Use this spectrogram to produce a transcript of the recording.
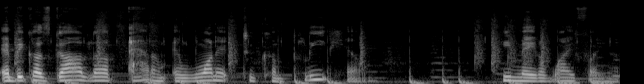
And because God loved Adam and wanted to complete him, he made a wife for him.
